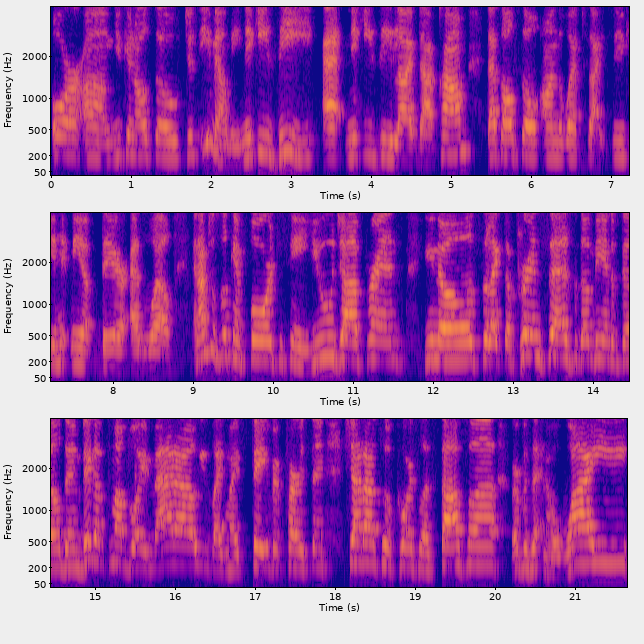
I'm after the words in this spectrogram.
or um, you can also just email me, Nikki Z at nikkizlive.com. That's also on the website. So you can hit me up there as well. And I'm just looking forward to seeing you, Job Prince, you know, Select the Princess gonna be in the building. Big up to my boy Maddow. He's like my favorite person. Shout out to, of course, Lastafa representing Hawaii.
